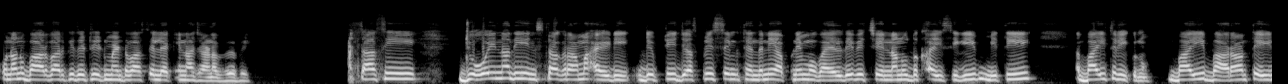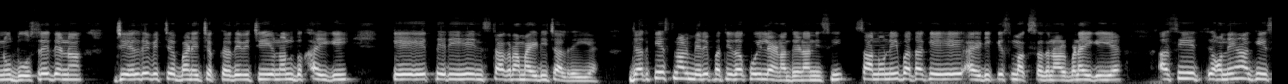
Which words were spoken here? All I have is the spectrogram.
ਉਹਨਾਂ ਨੂੰ ਬਾਰ-ਬਾਰ ਕਿਤੇ ਟ੍ਰੀਟਮੈਂਟ ਵਾਸਤੇ ਲੈ ਕੇ ਨਾ ਜਾਣਾ ਪਵੇ। ਤਾਂ ਅਸੀਂ ਜੋ ਇਹਨਾਂ ਦੀ Instagram ID deputy Jaspreet Singh Thind ਨੇ ਆਪਣੇ ਮੋਬਾਈਲ ਦੇ ਵਿੱਚ ਇਹਨਾਂ ਨੂੰ ਦਿਖਾਈ ਸੀਗੀ ਮਿਤੀ 22 ਤਰੀਕ ਨੂੰ 22 12 23 ਨੂੰ ਦੂਸਰੇ ਦਿਨ ਜੇਲ੍ਹ ਦੇ ਵਿੱਚ ਬਣੇ ਚੱਕਰ ਦੇ ਵਿੱਚ ਹੀ ਉਹਨਾਂ ਨੂੰ ਦਿਖਾਈ ਗਈ ਕਿ ਤੇਰੀ ਇਹ ਇੰਸਟਾਗ੍ਰam ਆਈਡੀ ਚੱਲ ਰਹੀ ਹੈ। ਜਦ ਕਿ ਇਸ ਨਾਲ ਮੇਰੇ ਪਤੀ ਦਾ ਕੋਈ ਲੈਣਾ ਦੇਣਾ ਨਹੀਂ ਸੀ। ਸਾਨੂੰ ਨਹੀਂ ਪਤਾ ਕਿ ਇਹ ਆਈਡੀ ਕਿਸ ਮਕਸਦ ਨਾਲ ਬਣਾਈ ਗਈ ਹੈ। ਅਸੀਂ ਚਾਹੁੰਦੇ ਹਾਂ ਕਿ ਇਸ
